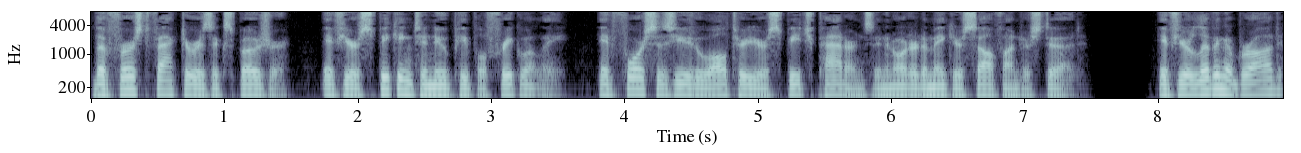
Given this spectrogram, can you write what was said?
The first factor is exposure. If you're speaking to new people frequently, it forces you to alter your speech patterns in order to make yourself understood. If you're living abroad,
